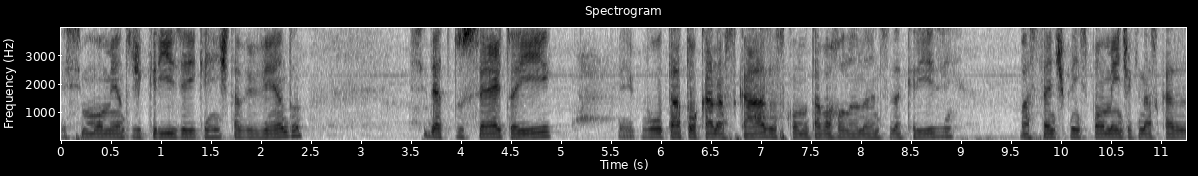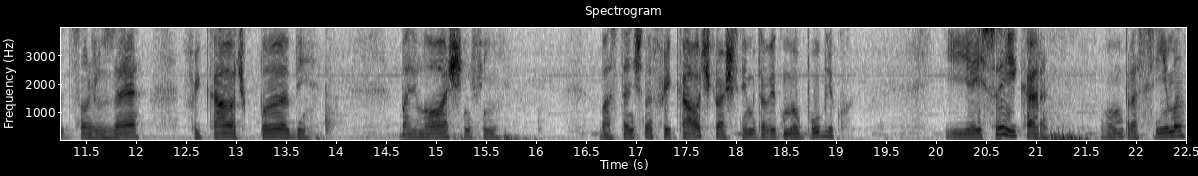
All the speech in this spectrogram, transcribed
esse momento de crise aí que a gente está vivendo, se der tudo certo aí, voltar a tocar nas casas como estava rolando antes da crise, bastante principalmente aqui nas casas de São José, Freakout, Pub, Bariloche, enfim, bastante na Freakout, que eu acho que tem muito a ver com o meu público. E é isso aí, cara. Vamos para cima.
